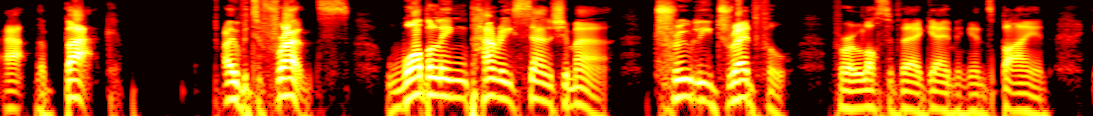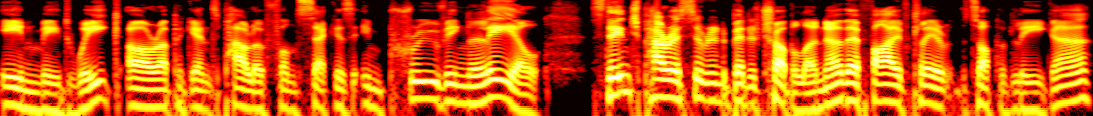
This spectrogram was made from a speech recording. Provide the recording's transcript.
at the back. Over to France, wobbling Paris Saint Germain, truly dreadful for a loss of their game against Bayern in midweek are up against Paulo Fonseca's improving Lille. Stinch Paris are in a bit of trouble. I know they're five clear at the top of Liga,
